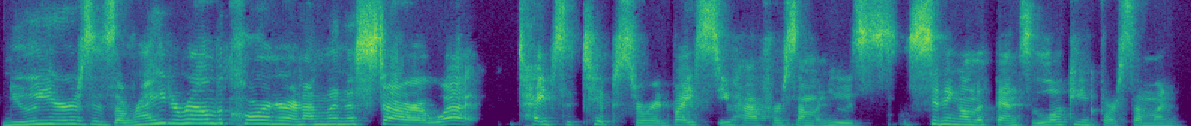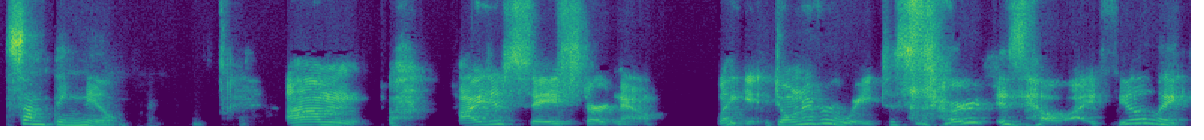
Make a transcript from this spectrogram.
New Year's is right around the corner and I'm going to start? What types of tips or advice do you have for someone who's sitting on the fence looking for someone, something new? Um, I just say start now. Like, don't ever wait to start, is how I feel. Like,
